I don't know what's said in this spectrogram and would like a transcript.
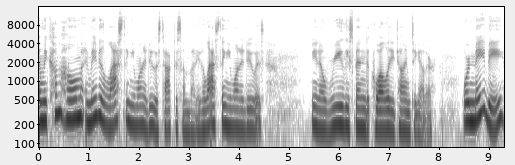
And we come home, and maybe the last thing you want to do is talk to somebody. The last thing you want to do is, you know, really spend quality time together. Or maybe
